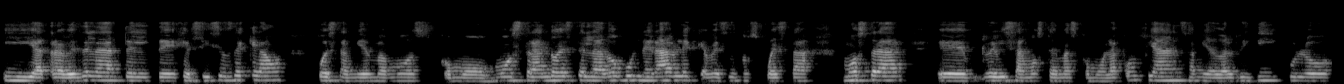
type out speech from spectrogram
y a través de, la, de, de ejercicios de clown pues también vamos como mostrando este lado vulnerable que a veces nos cuesta mostrar. Eh, revisamos temas como la confianza, miedo al ridículo,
